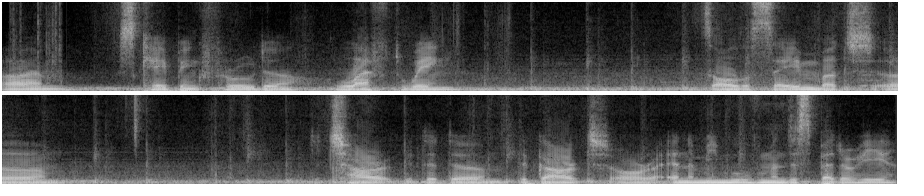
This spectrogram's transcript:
I'm escaping through the left wing. It's all the same, but um, the the, the the guard or enemy movement is better here.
